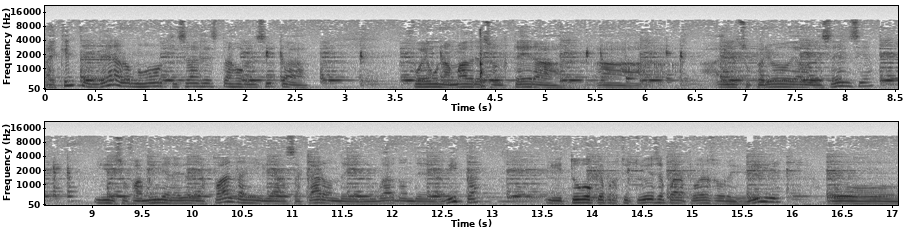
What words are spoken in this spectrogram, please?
Hay que entender, a lo mejor quizás esta jovencita fue una madre soltera en su periodo de adolescencia y su familia le dio la espalda y la sacaron del lugar donde habita y tuvo que prostituirse para poder sobrevivir o,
